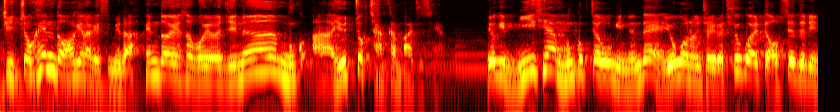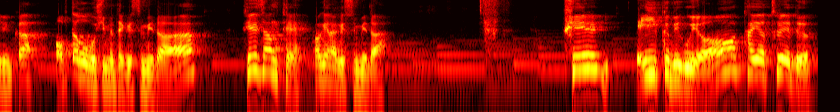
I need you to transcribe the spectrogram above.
뒤쪽 핸더 확인하겠습니다. 핸더에서 보여지는 문콕, 아, 이쪽 잠깐 봐주세요. 여기 미세한 문콕 자국이 있는데 요거는 저희가 출고할 때 없애드리니까 없다고 보시면 되겠습니다. 휠 상태 확인하겠습니다. 휠 A급이고요. 타이어 트레드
